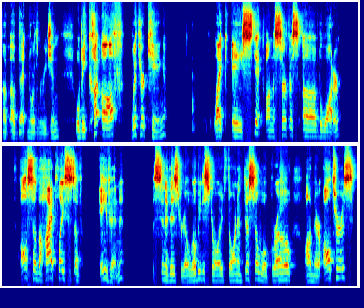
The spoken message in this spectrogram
of, of that northern region, will be cut off with her king, like a stick on the surface of the water. Also, the high places of Aven, the sin of Israel, will be destroyed. Thorn and thistle will grow on their altars.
